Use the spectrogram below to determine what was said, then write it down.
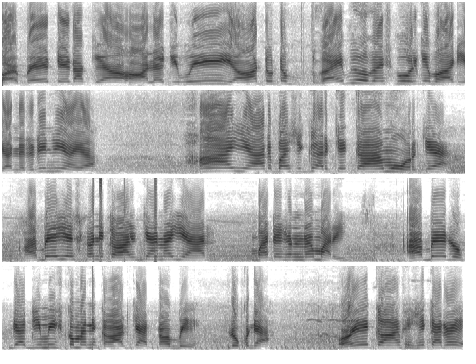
अबे तेरा क्या हाल है जिमी? यार तू तो गायब ही हो गया स्कूल के बाद। यार नज़र ही नहीं आया। हाँ यार बस घर के काम और क्या। अबे ये इसको निकाल के आना यार। बातें सुन रहा हमारी। अबे रुक जा जिमी इसको मैं निकाल के आता हूँ अभी। रुक जा। ओए काम से कर रहे?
